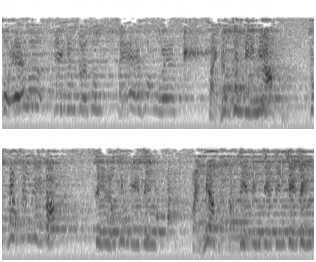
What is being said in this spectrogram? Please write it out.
为了已经做出别方位，败了兄弟命，输了兄弟党，死了兄弟心，败命同党，结心结心结心。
